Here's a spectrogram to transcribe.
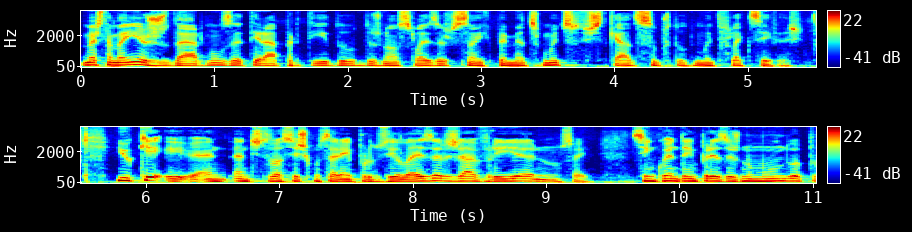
mas também ajudar-nos a tirar partido dos nossos lasers, que são equipamentos muito sofisticados, sobretudo muito flexíveis. E o que antes de vocês começarem a produzir lasers, já haveria, não sei, 50 empresas no mundo a produzir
